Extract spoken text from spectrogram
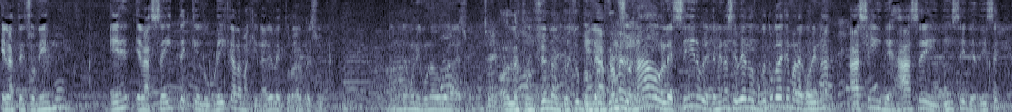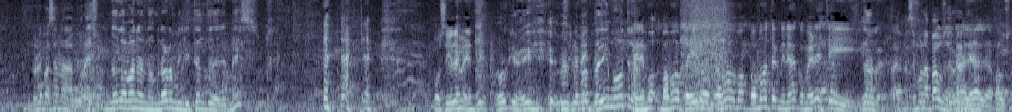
el abstencionismo es el aceite que lubrica la maquinaria electoral del PSUV. Yo no tengo ninguna duda de eso. O le funciona el PSUV Y le ha funcionado, le sirve, termina sirviendo. ¿Por qué tú crees que María Corina hace y deshace y dice y desdice y no le pasa nada por eso? ¿No la van a nombrar militante del mes? Posiblemente. Ok, pedimos otra. Tenemos- vamos a pedir otro, vamos, vamos a terminar de comer este y... Dale. Hacemos la pausa. Dale, dale, la pausa.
